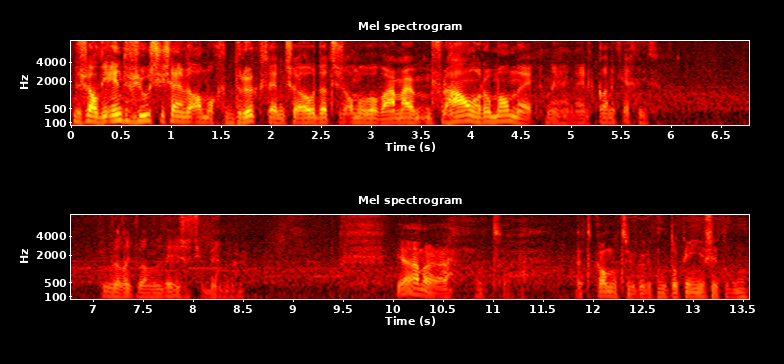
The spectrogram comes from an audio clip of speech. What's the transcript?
Dus wel die interviews, die zijn wel allemaal gedrukt en zo, dat is allemaal wel waar. Maar een verhaal, een roman, nee, nee, nee dat kan ik echt niet. Hoewel ik wel een lezertje ben. Maar... Ja, nou ja, het, eh, het kan natuurlijk. Het moet ook in je zitten om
